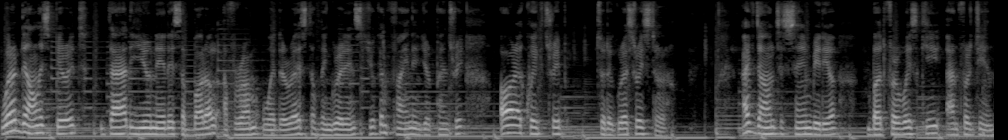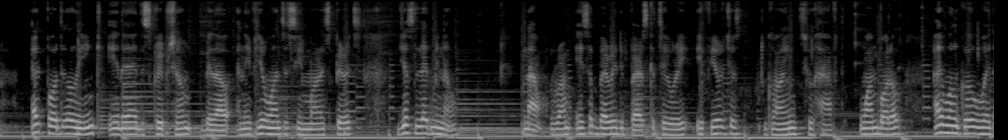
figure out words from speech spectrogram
Where the only spirit that you need is a bottle of rum with the rest of the ingredients you can find in your pantry or a quick trip to the grocery store. I've done the same video but for whiskey and for gin. I'll put a link in the description below and if you want to see more spirits just let me know. Now, rum is a very diverse category. If you're just going to have one bottle, I will go with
